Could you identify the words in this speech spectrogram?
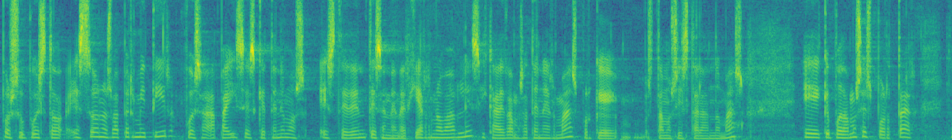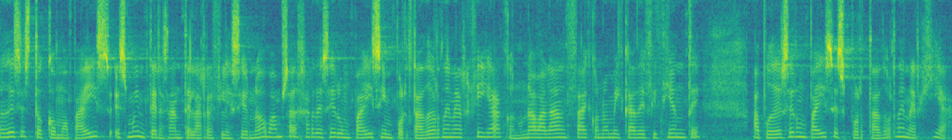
Por supuesto, eso nos va a permitir, pues a países que tenemos excedentes en energías renovables y cada vez vamos a tener más porque estamos instalando más, eh, que podamos exportar. Entonces, esto como país es muy interesante la reflexión, ¿no? Vamos a dejar de ser un país importador de energía con una balanza económica deficiente a poder ser un país exportador de energía.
